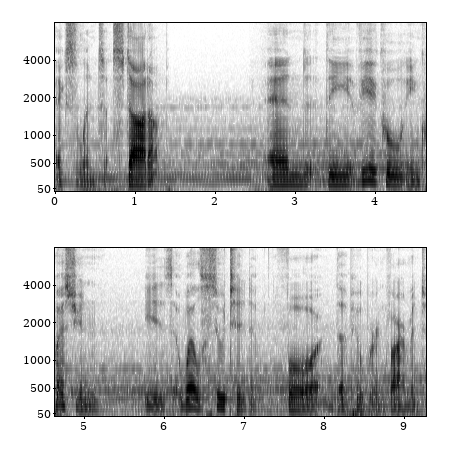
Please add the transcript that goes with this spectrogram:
excellent startup and the vehicle in question is well suited for the Pilbara environment.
